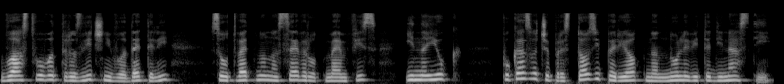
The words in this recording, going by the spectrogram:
властвуват различни владетели, съответно на север от Мемфис и на юг, показва, че през този период на нулевите династии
